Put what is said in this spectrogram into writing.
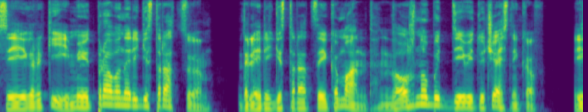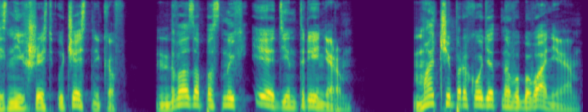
Все игроки имеют право на регистрацию. Для регистрации команд должно быть 9 участников. Из них 6 участников, 2 запасных и 1 тренер. Матчи проходят на выбывание,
